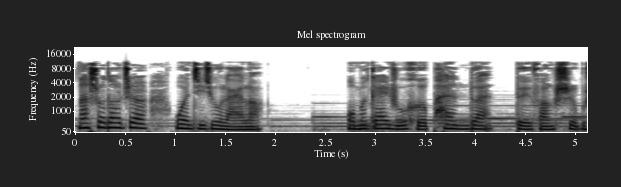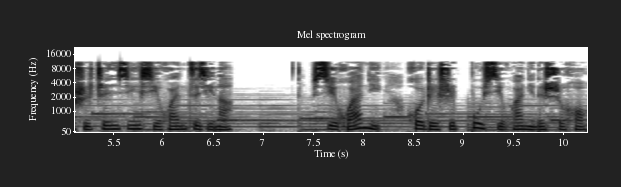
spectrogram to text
那说到这儿，问题就来了：我们该如何判断对方是不是真心喜欢自己呢？喜欢你，或者是不喜欢你的时候，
